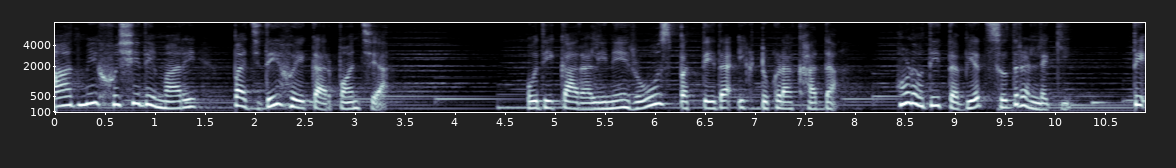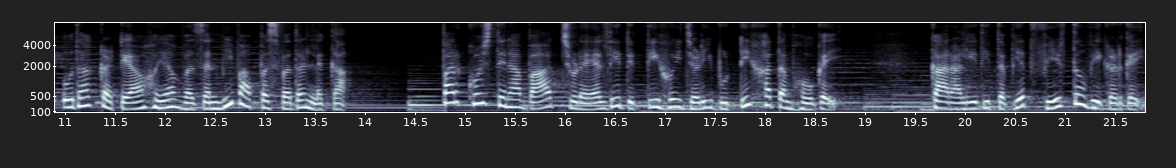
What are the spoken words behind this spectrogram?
ਆਦਮੀ ਖੁਸ਼ੀ ਦੇ ਮਾਰੇ ਭੱਜਦੇ ਹੋਏ ਘਰ ਪਹੁੰਚਿਆ। ਉਹਦੀ ਘਰ ਵਾਲੀ ਨੇ ਰੋਜ਼ ਪੱਤੇ ਦਾ ਇੱਕ ਟੁਕੜਾ ਖਾਦਾ ਹੁਣ ਉਹਦੀ ਤਬੀਅਤ ਸੁਧਰਨ ਲੱਗੀ। ਤੇ ਉਹਦਾ ਘਟਿਆ ਹੋਇਆ ਵਜ਼ਨ ਵੀ ਵਾਪਸ ਵਧਣ ਲੱਗਾ। ਪਰ ਕੁਝ ਦਿਨਾਂ ਬਾਅਦ ਚੁੜੈਲ ਦੀ ਦਿੱਤੀ ਹੋਈ ਜੜੀ ਬੂਟੀ ਖਤਮ ਹੋ ਗਈ। ਘਰ ਵਾਲੀ ਦੀ ਤਬੀਅਤ ਫਿਰ ਤੋਂ ਵਿਗੜ ਗਈ।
